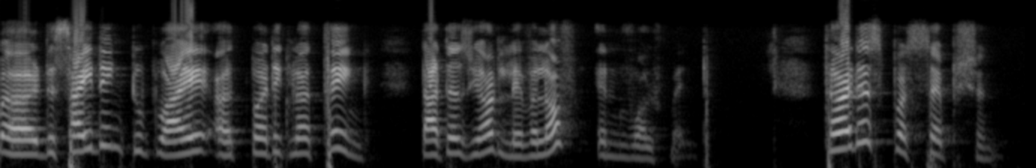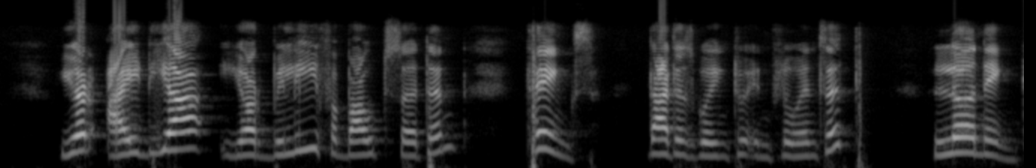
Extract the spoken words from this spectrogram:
uh, deciding to buy a particular thing, that is your level of involvement. Third is perception. Your idea, your belief about certain things that is going to influence it. Learning.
